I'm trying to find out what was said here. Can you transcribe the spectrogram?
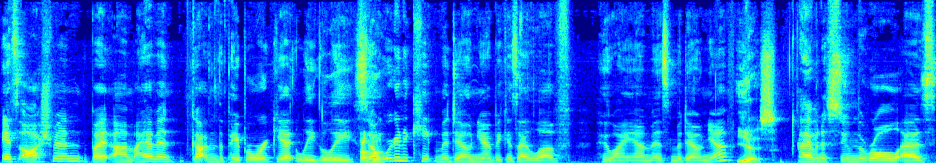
It's Oshman, but um, I haven't gotten the paperwork yet legally. So Uh-huh. we're going to keep Madonia because I love who I am as Madonia. Yes. I haven't assumed the role as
